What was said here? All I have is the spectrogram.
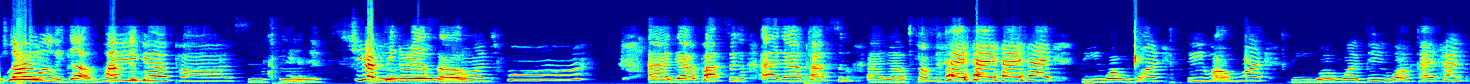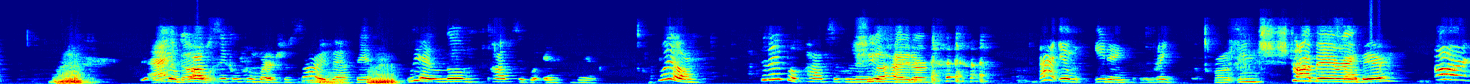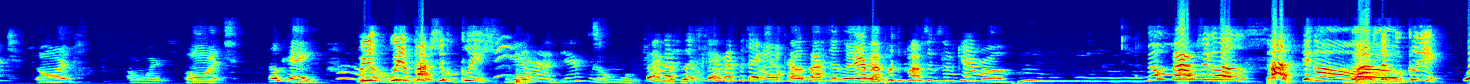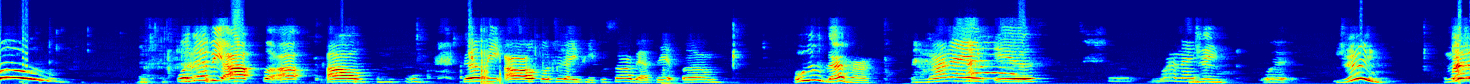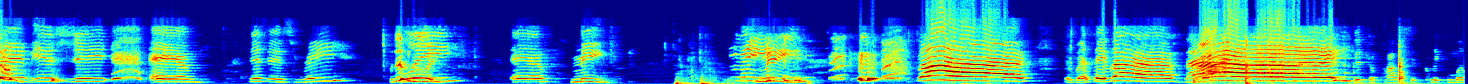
Start a movie. Go. We Popsicle. got popsicles. She got to sing the real song. One. I got popsicle. I got popsicle. I got popsicle. Hey, hey, hey, hey. Do you want one? Do you want one? Do you want one? Do you want? Hey, hey. This is a popsicle commercial. Sorry about that. We had a little popsicle accident. Well, today for popsicle news, She a hater. I am eating grape. I'm eating strawberry. Strawberry. Orange. Orange. Orange. Orange. Okay. We a, we a popsicle clique. Yeah. got a different orange. Everybody put, everybody put their own uh, popsicle in Everybody put the popsicles in the camera. No popsicles! Popsicle. Go. Popsicle clique. Woo! Well, that'll be all for all. all that'll be all for today, people. Sorry about that. Um, Oh, look at that her. my name is. My name. G. What? G. Name is G, and this is Ree, This. Lee, and Me. me. Me. bye. Everybody say bye. Bye. It's a positive click.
